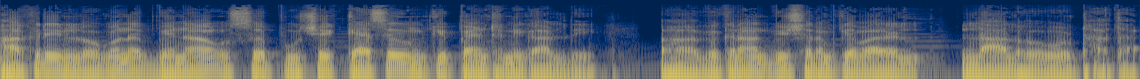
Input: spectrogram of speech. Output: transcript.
आखिर इन लोगों ने बिना उससे पूछे कैसे उनकी पेंट निकाल दी। विक्रांत भी शर्म के मारे लाल हो उठा था।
